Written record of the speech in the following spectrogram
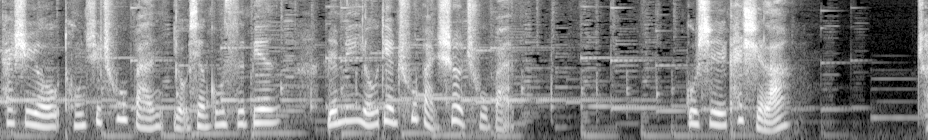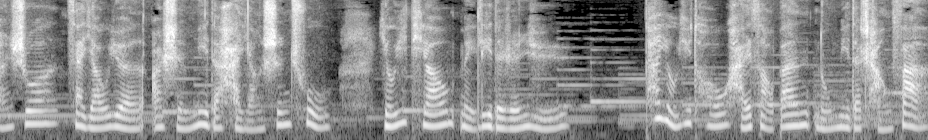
它是由童趣出版有限公司编，人民邮电出版社出版。故事开始啦！传说，在遥远而神秘的海洋深处，有一条美丽的人鱼。它有一头海藻般浓密的长发，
